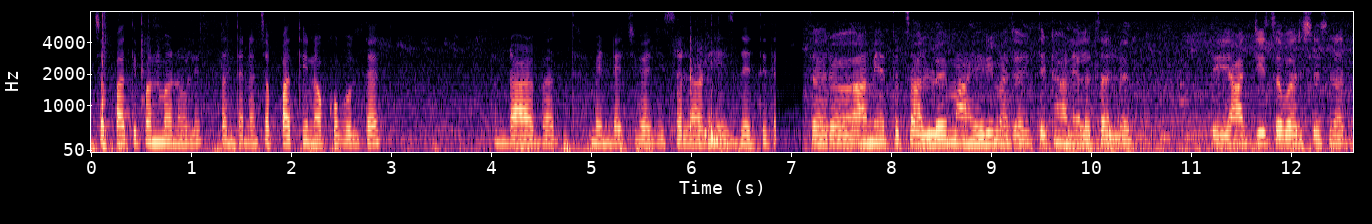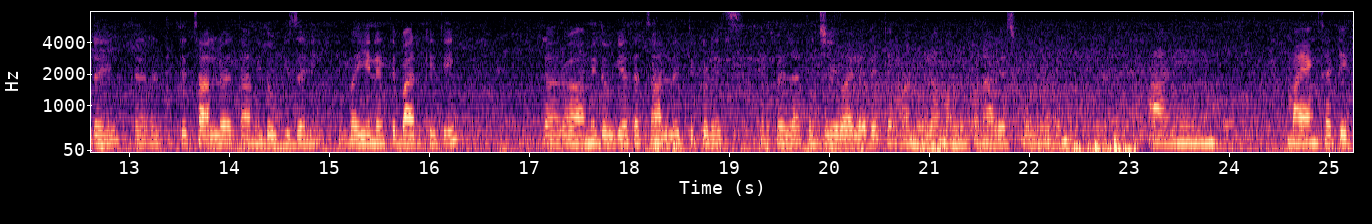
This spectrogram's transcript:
चपाती पण बनवले पण त्यांना चपाती नको बोलत आहेत डाळ भात भेंड्याची भाजी सलाड हेच देते तर आम्ही आता चाललो आहे माहेरी माझ्या इथे ठाण्याला चाललो आहे ते आजीचं वर्ष श्राद्ध आहे तर तिथे चाललो आहे आता आम्ही दोघीजणी बहीण आहे ते बारकी ती. तर आम्ही दोघी आता चाललो आहे तिकडेच. तर पहिला आता जेवायला देते मनूला मनू पण आले स्कूलमधून आणि मयांकसाठी एक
